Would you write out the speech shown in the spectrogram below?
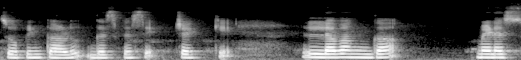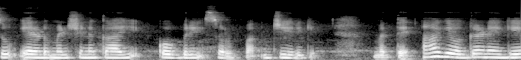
ಸೋಪಿನ ಕಾಳು, ಗಸಗಸೆ, ಚಕ್ಕೆ, ಲವಂಗ, ಮೆಣಸು, ಎರಡು ಮೆಣಸಿನಕಾಯಿ, ಕೊಬ್ಬರಿ, ಸ್ವಲ್ಪ ಜೀರಿಗೆ. ಮತ್ತು ಹಾಗೆ ಒಗ್ಗರಣೆಗೆ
